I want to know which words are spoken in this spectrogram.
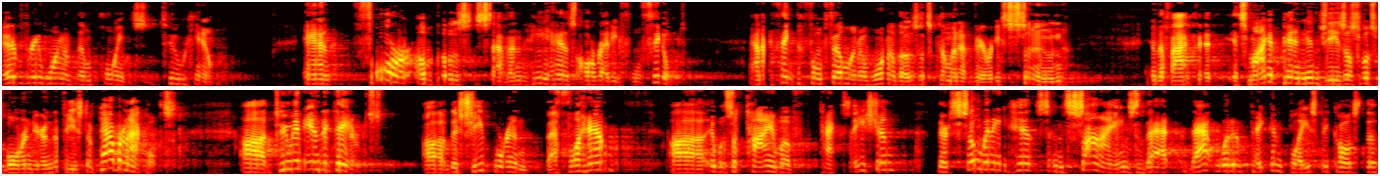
Every one of them points to him. And four of those seven he has already fulfilled. And I think the fulfillment of one of those is coming up very soon in the fact that it's my opinion Jesus was born during the Feast of Tabernacles. Uh, too many indicators. Uh, the sheep were in Bethlehem. Uh, it was a time of taxation. There's so many hints and signs that that would have taken place because the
